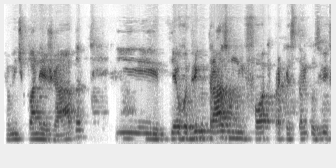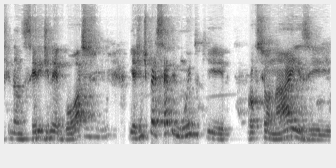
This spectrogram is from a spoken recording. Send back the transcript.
realmente planejada. E, e aí o Rodrigo traz um enfoque para a questão, inclusive, financeira e de negócio. Uhum. E a gente percebe muito que profissionais e,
